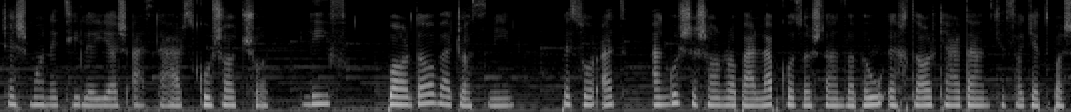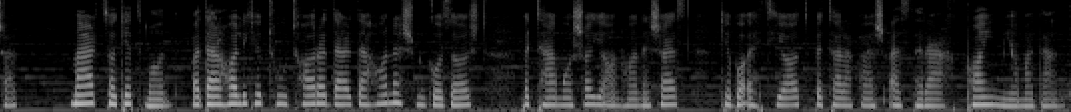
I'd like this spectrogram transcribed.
چشمان تیلهیش از ترس گشاد شد. لیف، باردا و جاسمین به سرعت انگشتشان را بر لب گذاشتند و به او اختار کردند که ساکت باشد. مرد ساکت ماند و در حالی که توتها را در دهانش میگذاشت به تماشای آنها نشست که با احتیاط به طرفش از درخت پایین می آمدند.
